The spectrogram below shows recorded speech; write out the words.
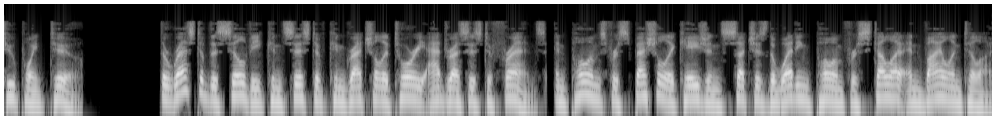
2.2. The rest of the Sylvae consist of congratulatory addresses to friends, and poems for special occasions such as the wedding poem for Stella and Violentilla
